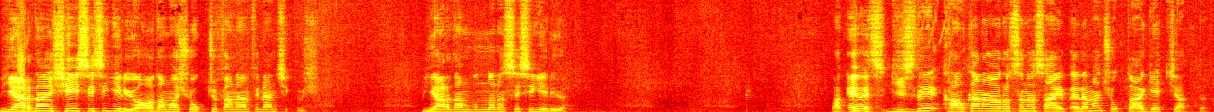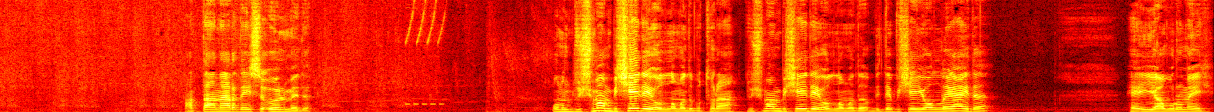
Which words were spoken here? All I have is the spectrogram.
Bir yerden şey sesi geliyor. Adama şokçu falan filan çıkmış. Bir yerden bunların sesi geliyor. Bak evet gizli kalkan aurasına sahip eleman çok daha geç yattı. Hatta neredeyse ölmedi. Oğlum düşman bir şey de yollamadı bu tura. Düşman bir şey de yollamadı. Bir de bir şey yollayaydı. Hey yavrum hey.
